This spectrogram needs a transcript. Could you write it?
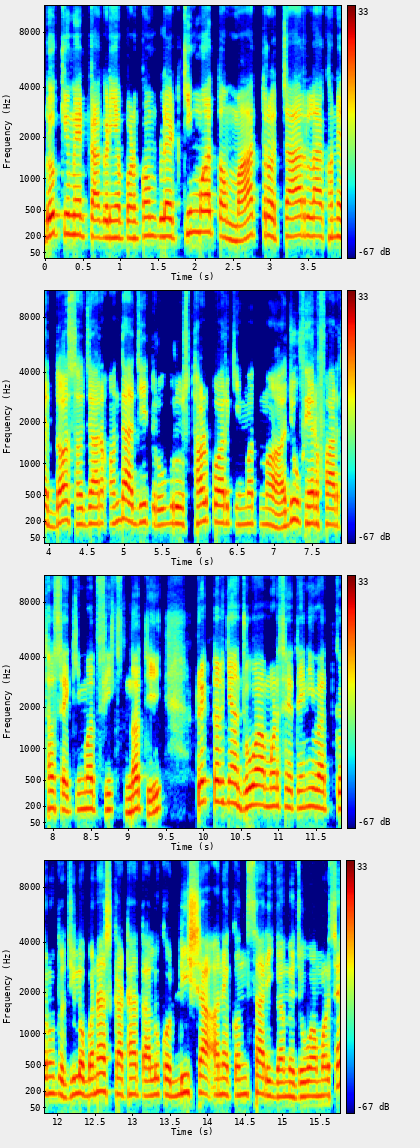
ડોક્યુમેન્ટ કાગળિયા પણ કમ્પ્લેટ કિંમત માત્ર ચાર લાખ અને દસ હજાર અંદાજિત રૂબરૂ સ્થળ પર કિંમતમાં હજુ ફેરફાર થશે. કિંમત ફિક્સ નથી. ટ્રેક્ટર ક્યાં જોવા મળશે તેની વાત કરું તો જિલ્લો બનાસકાંઠા તાલુકો ડીસા અને કંસારી ગામે જોવા મળશે.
